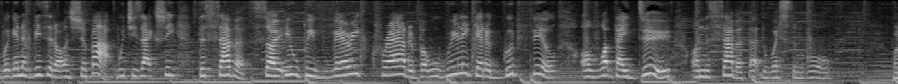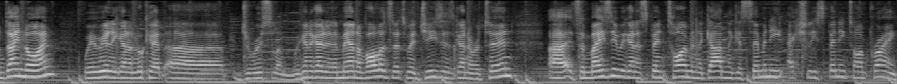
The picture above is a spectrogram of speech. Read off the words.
we're going to visit on Shabbat, which is actually the Sabbath. So it will be very crowded, but we'll really get a good feel of what they do on the Sabbath at the Western Wall. On day nine, we're really going to look at uh, Jerusalem. We're going to go to the Mount of Olives. That's where Jesus is going to return Uh, it's amazing. We're going to spend time in the Garden of Gethsemane, actually spending time praying.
